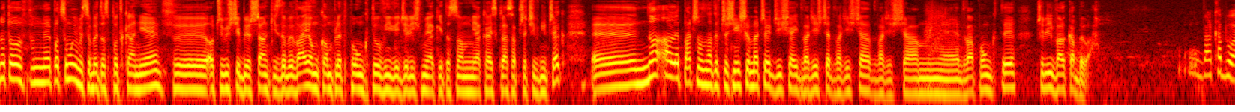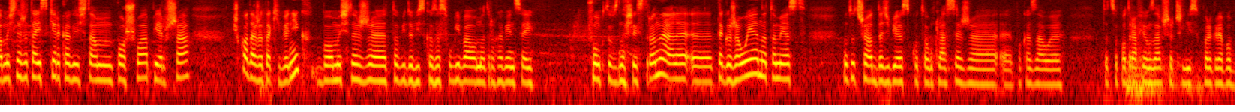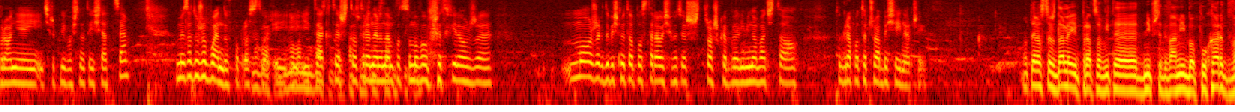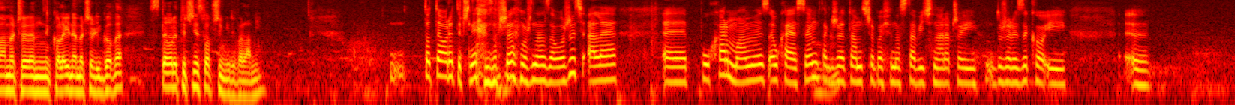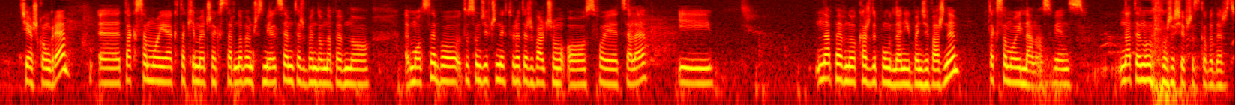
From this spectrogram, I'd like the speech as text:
No to podsumujmy sobie to spotkanie. W, oczywiście Bielszczanki zdobywają komplet punktów i wiedzieliśmy, jakie to są, jaka jest klasa przeciwniczek. E, no ale patrząc na te wcześniejsze mecze, dzisiaj 20, 20, 22 punkty, czyli walka była. Walka była. Myślę, że ta iskierka gdzieś tam poszła, pierwsza. Szkoda, że taki wynik, bo myślę, że to widowisko zasługiwało na trochę więcej punktów z naszej strony, ale e, tego żałuję. Natomiast no tu trzeba oddać Bielsku tą klasę, że e, pokazały to, co potrafią zawsze, czyli super grę w obronie i cierpliwość na tej siatce. My za dużo błędów po prostu No właśnie, I, no i, i tak też to patrzyliśmy trener nam podsumował przed chwilą, że może gdybyśmy to postarały się chociaż troszkę wyeliminować, to, to gra potoczyłaby się inaczej. No teraz też dalej pracowite dni przed Wami, bo Puchar, dwa mecze, kolejne mecze ligowe z teoretycznie słabszymi rywalami. To teoretycznie zawsze można założyć, ale e, puchar mamy z ŁKS-em, także tam trzeba się nastawić na raczej duże ryzyko i e, ciężką grę. E, tak samo jak takie mecze jak z Tarnowem czy z Mielcem też będą na pewno mocne, bo to są dziewczyny, które też walczą o swoje cele i na pewno każdy punkt dla nich będzie ważny, tak samo i dla nas, więc na ten moment może się wszystko wydarzyć.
